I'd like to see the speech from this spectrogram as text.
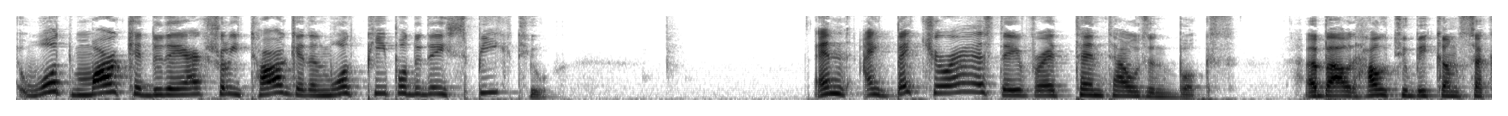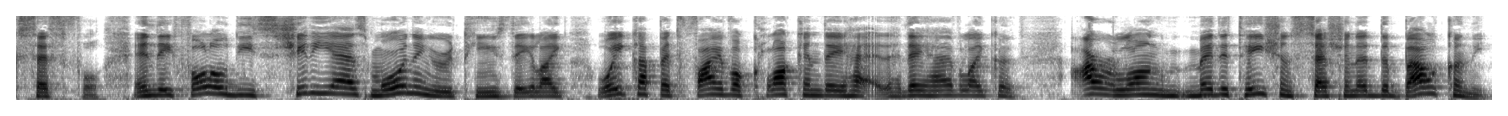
what market do they actually target and what people do they speak to. And I bet your ass they've read 10,000 books about how to become successful. And they follow these shitty ass morning routines. They like wake up at 5 o'clock and they, ha- they have like a hour long meditation session at the balcony.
